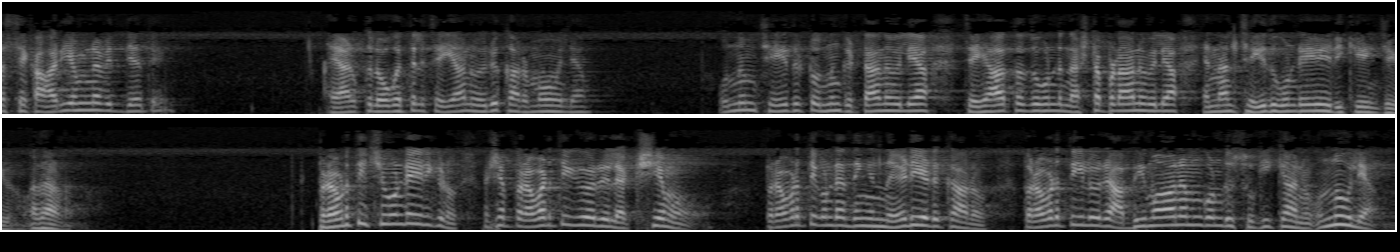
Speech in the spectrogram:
തസ്യ കാര്യം ന വിദ്യത്തെ. അയാൾക്ക് ലോകത്തിൽ ചെയ്യാൻ ഒരു കർമ്മവുമില്ല. ഒന്നും ചെയ്തിട്ടൊന്നും കിട്ടാനുമില്ല ചെയ്യാത്തത് കൊണ്ട് നഷ്ടപ്പെടാനുമില്ല എന്നാൽ ചെയ്തുകൊണ്ടേയിരിക്കുകയും ചെയ്യണം. അതാണ്. പ്രവർത്തിച്ചുകൊണ്ടേയിരിക്കണു? പക്ഷെ പ്രവർത്തിക്ക് ഒരു ലക്ഷ്യമോ? പ്രവർത്തി കൊണ്ട് എന്തെങ്കിലും നേടിയെടുക്കാനോ? പ്രവൃത്തിയിൽ ഒരു അഭിമാനം കൊണ്ട് സുഖിക്കാനോ? ഒന്നുമില്ല.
